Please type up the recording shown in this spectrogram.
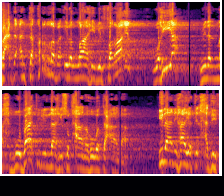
بعد أن تقرب إلى الله بالفرائض وهي من المحبوبات لله سبحانه وتعالى إلى نهاية الحديث.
